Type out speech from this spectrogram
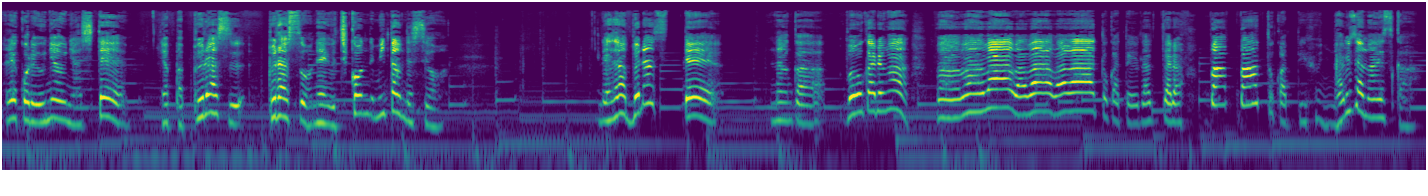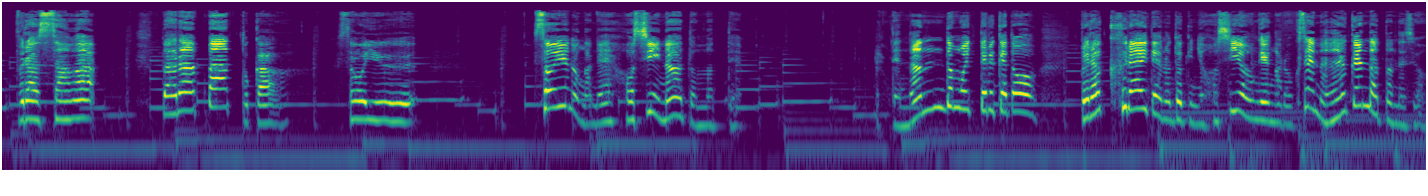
あれこれうにゃうにゃして、やっぱブラス、ブラスをね、打ち込んでみたんですよ。でさ、ブラスって、なんか、ボーカルが、わーわーわーわーわーわーわーとかって歌ったら、パッパーとかっていう風になるじゃないですか。ブラスさんは。パラパとか、そういう、そういうのがね、欲しいなと思って。で、何度も言ってるけど、ブラックフライデーの時に欲しい音源が6700円だったんですよ。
